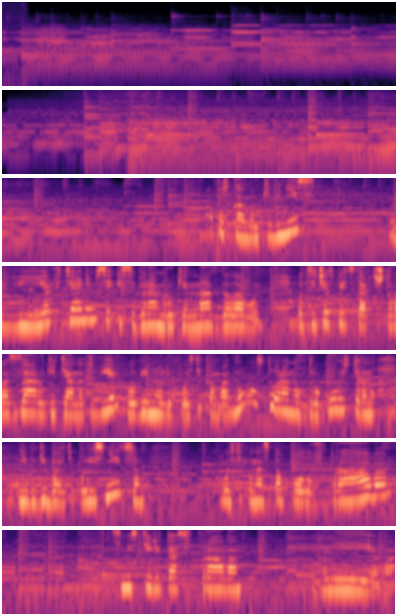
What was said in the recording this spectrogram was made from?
Опускаем руки вниз вверх тянемся и собираем руки над головой. Вот сейчас представьте, что вас за руки тянут вверх, вы вильнули хвостиком в одну сторону, в другую сторону. Не выгибайте поясницу. Хвостик у нас по полу вправо. Сместили таз вправо, влево.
